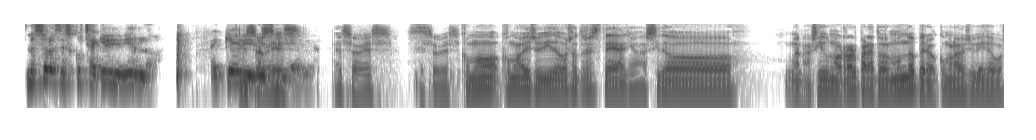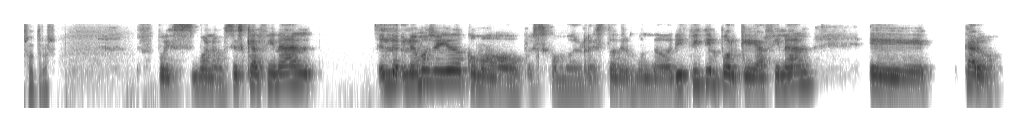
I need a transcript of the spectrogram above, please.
no solo se escucha, hay que vivirlo. Hay que eso vivirlo. Es, eso es, eso es. ¿Cómo, ¿Cómo habéis vivido vosotros este año? Ha sido, bueno, ha sido un horror para todo el mundo, pero ¿cómo lo habéis vivido vosotros? Pues bueno, si es que al final lo, lo hemos vivido como, pues, como el resto del mundo. Difícil porque al final eh, claro,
